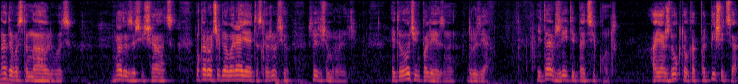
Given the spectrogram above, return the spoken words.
Надо восстанавливаться, надо защищаться. Ну, короче говоря, я это скажу все в следующем ролике. Это очень полезно, друзья. Итак, ждите 5 секунд. А я жду, кто как подпишется,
